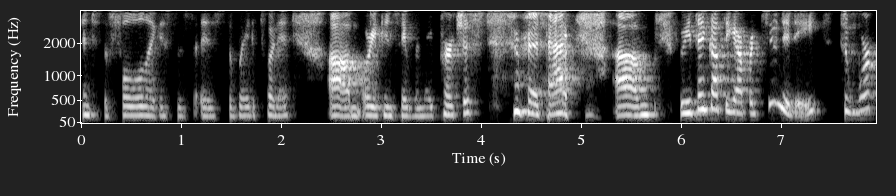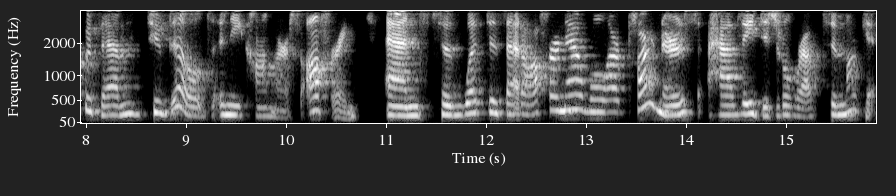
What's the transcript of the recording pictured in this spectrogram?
into the fold, I guess is, is the way to put it, um, or you can say when they purchased Red Hat, um, we then got the opportunity to work with them to build an e-commerce offering. And so, what does that offer now? Well, our partners have a digital route to market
